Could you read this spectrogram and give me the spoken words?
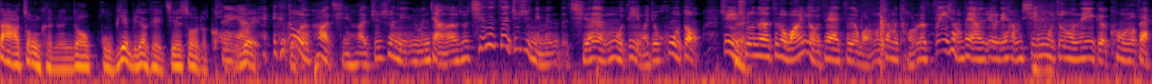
大众可能都普遍比较可以接受的口味。可是我很好奇哈，就是说你你们讲到说，其实这就是你们的其他的目的嘛，就互动。所以说呢，这个网友在这个网络上面讨论非常非常热烈，他们心目中的那个控肉饭。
